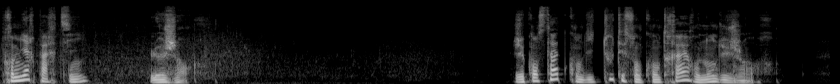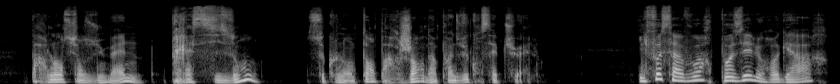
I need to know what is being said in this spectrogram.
Première partie, le genre. Je constate qu'on dit tout et son contraire au nom du genre. Parlons sciences humaines, précisons ce que l'on entend par genre d'un point de vue conceptuel. Il faut savoir poser le regard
